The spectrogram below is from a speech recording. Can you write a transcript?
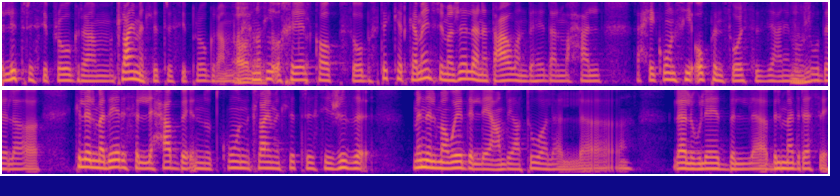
literacy program climate literacy program رح نطلقه خلال COP so بفتكر كمان في مجال لنتعاون بهذا المحل. رح يكون في open sources يعني موجودة لكل المدارس اللي حابة إنه تكون climate literacy جزء من المواد اللي عم بيعطوها لل للاولاد بالمدرسة.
